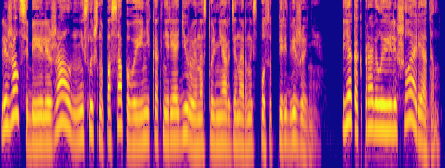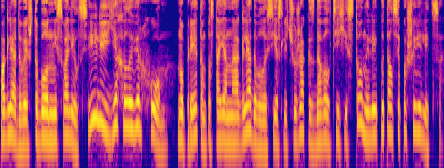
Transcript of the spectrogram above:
Лежал себе и лежал, неслышно посапывая и никак не реагируя на столь неординарный способ передвижения. Я, как правило, или шла рядом, поглядывая, чтобы он не свалился, или ехала верхом, но при этом постоянно оглядывалась, если чужак издавал тихий стон или пытался пошевелиться.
